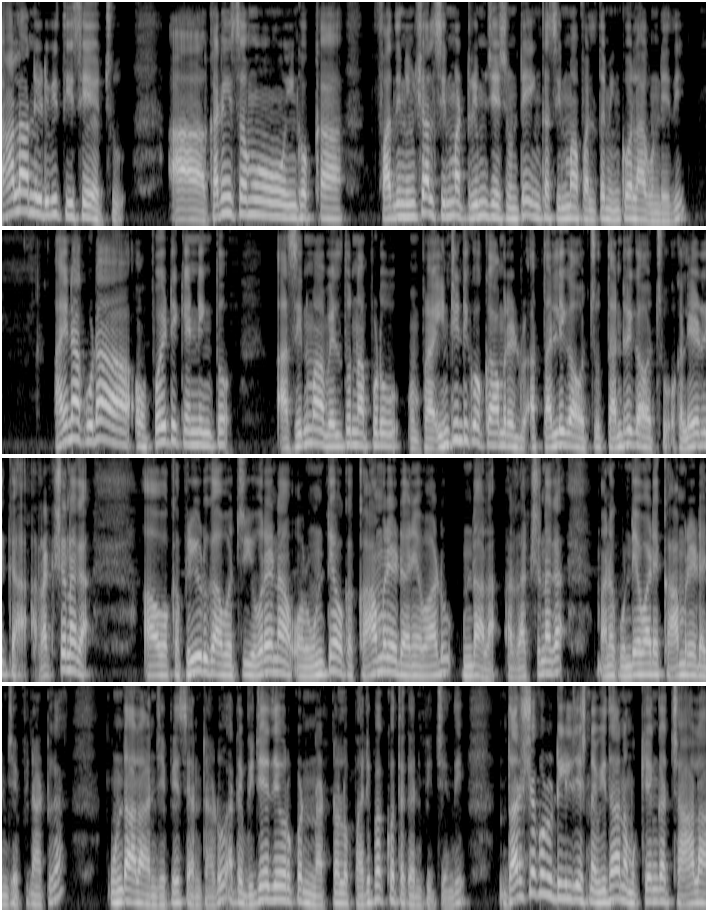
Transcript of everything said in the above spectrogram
చాలా నిడివి తీసేయచ్చు. కనీసము ఇంకొక పది నిమిషాలు సినిమా ట్రిమ్ చేసి ఉంటే ఇంకా సినిమా ఫలితం ఇంకోలాగా ఉండేది. అయినా కూడా పొయిటిక్ పోయిటిక్ ఎండింగ్తో ఆ సినిమా వెళ్తున్నప్పుడు ఇంటింటికి ఒక కామ్రేడ్ ఆ తల్లి కావచ్చు తండ్రి కావచ్చు ఒక లేడీకి రక్షణగా ఆ ఒక ప్రియుడు కావచ్చు ఎవరైనా వాడు ఉంటే ఒక కామ్రేడ్ అనేవాడు ఉండాలా. రక్షణగా మనకు ఉండేవాడే కామ్రేడ్ అని చెప్పినట్టుగా ఉండాలా అని చెప్పేసి అంటాడు. అంటే విజయ్ దేవరకొండ నటనలో పరిపక్వత కనిపించింది. దర్శకుడు డీల్ చేసిన విధానం ముఖ్యంగా చాలా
